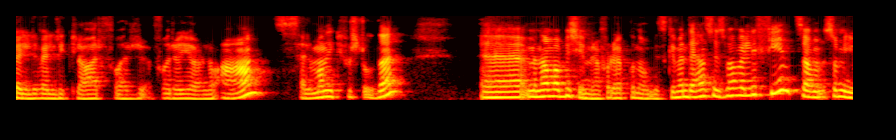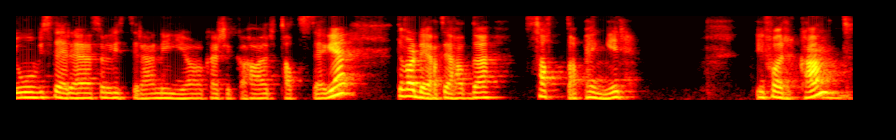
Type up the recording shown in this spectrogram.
veldig, veldig klar for, for å gjøre noe annet, selv om han ikke forsto det. Eh, men han var bekymra for det økonomiske. Men det han syntes var veldig fint, som, som, jo hvis dere som lytter er nye og kanskje ikke har tatt steget, det var det at jeg hadde satt av penger i forkant.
